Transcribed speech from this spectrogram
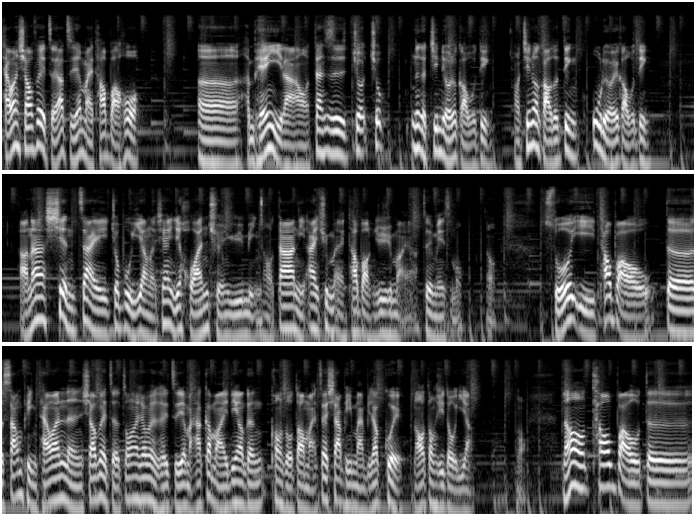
台湾消费者要直接买淘宝货，呃，很便宜啦，哦，但是就就那个金流就搞不定，哦，金流搞得定，物流也搞不定，啊，那现在就不一样了，现在已经还权于民，哦，大家你爱去买淘宝你就去买啊，这也没什么，哦，所以淘宝的商品台湾人消费者，中央消费者可以直接买，他干嘛一定要跟空手道买，在虾皮买比较贵，然后东西都一样，哦。然后淘宝的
